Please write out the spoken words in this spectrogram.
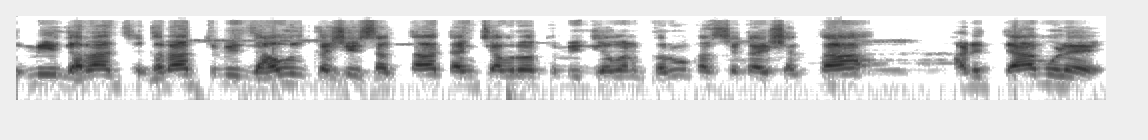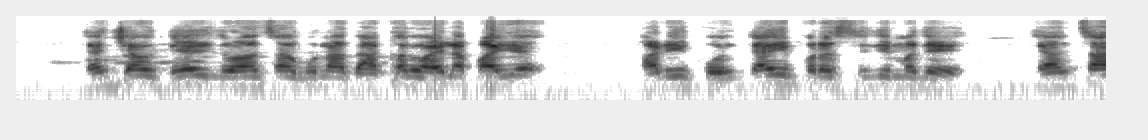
तुम्ही घरात घरात तुम्ही जाऊ कशी शकता? त्यांच्याबरोबर तुम्ही जेवण करू कसे काय शकता? आणि त्यामुळे त्यांच्यावर देशद्रोहाचा गुन्हा दाखल व्हायला पाहिजे आणि कोणत्याही परिस्थितीमध्ये त्यांचा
